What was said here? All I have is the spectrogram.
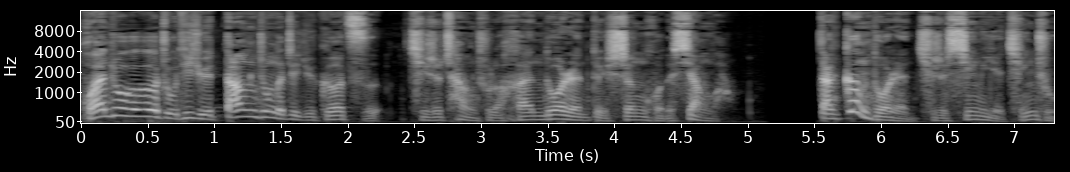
还珠格格》主题曲当中的这句歌词，其实唱出了很多人对生活的向往，但更多人其实心里也清楚，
